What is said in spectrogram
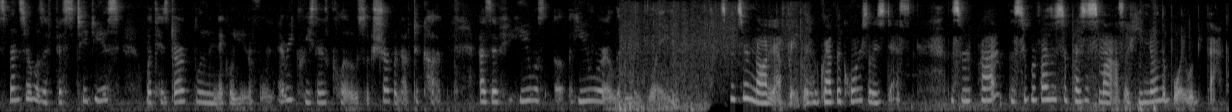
Spencer was a fastidious with his dark blue nickel uniform. Every crease in his clothes looked sharp enough to cut, as if he was a, he were a living blade. Spencer nodded at Franklin, who grabbed the corners of his desk. The, surpri- the supervisor suppressed a smile as if he'd known the boy would be back.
